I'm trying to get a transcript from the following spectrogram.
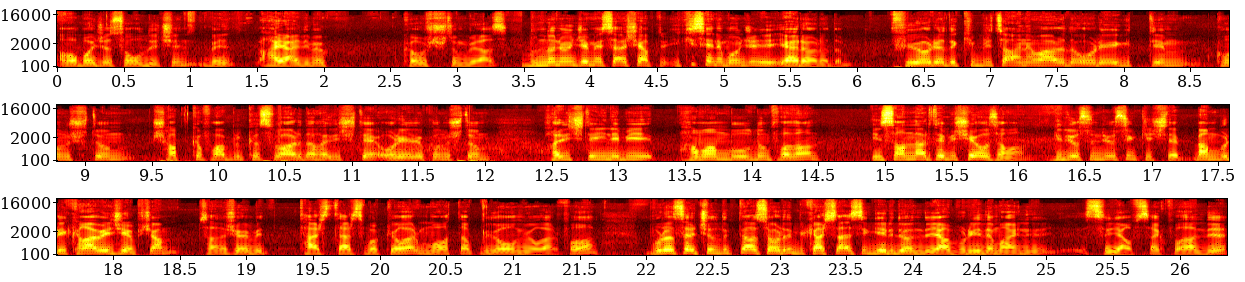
Ama bacası olduğu için ben hayalime kavuştum biraz. Bundan önce mesela şey yaptım. iki sene boyunca yer aradım. Florya'da kibrithane vardı. Oraya gittim, konuştum. Şapka fabrikası vardı Haliç'te. Oraya da konuştum. Haliç'te yine bir hamam buldum falan. İnsanlar tabii şey o zaman. Gidiyorsun diyorsun ki işte ben burayı kahveci yapacağım. Sana şöyle bir ters ters bakıyorlar. Muhatap bile olmuyorlar falan. Burası açıldıktan sonra da birkaç tanesi geri döndü. Ya burayı da mı aynısı yapsak falan diye.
